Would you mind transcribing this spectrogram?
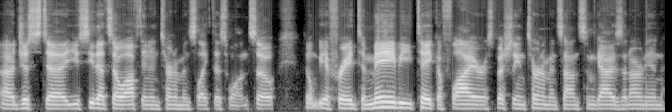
Uh, just uh, you see that so often in tournaments like this one. So don't be afraid to maybe take a flyer, especially in tournaments, on some guys that aren't in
